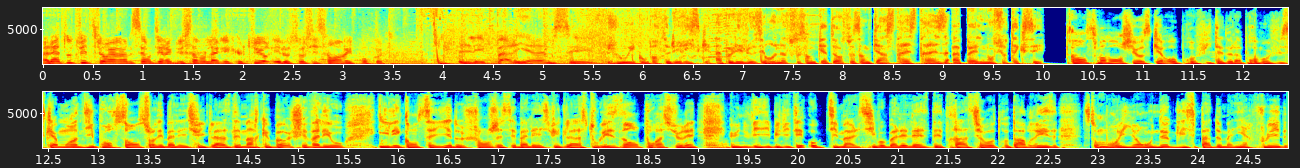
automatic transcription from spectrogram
Allez à tout de suite sur RMC en direct du salon de l'agriculture et le saucisson arrive pour côte. Les paris RMC. Jouer comporte les risques. Appelez le 09 74 75 13 13. Appel non surtaxé. En ce moment, chez Oscaro, profitez de la promo jusqu'à moins 10% sur les balais essuie-glace des marques Bosch et Valeo. Il est conseillé de changer ces balais essuie-glace tous les ans pour assurer une visibilité optimale. Si vos balais laissent des traces sur votre pare-brise, sont bruyants ou ne glissent pas de manière fluide,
